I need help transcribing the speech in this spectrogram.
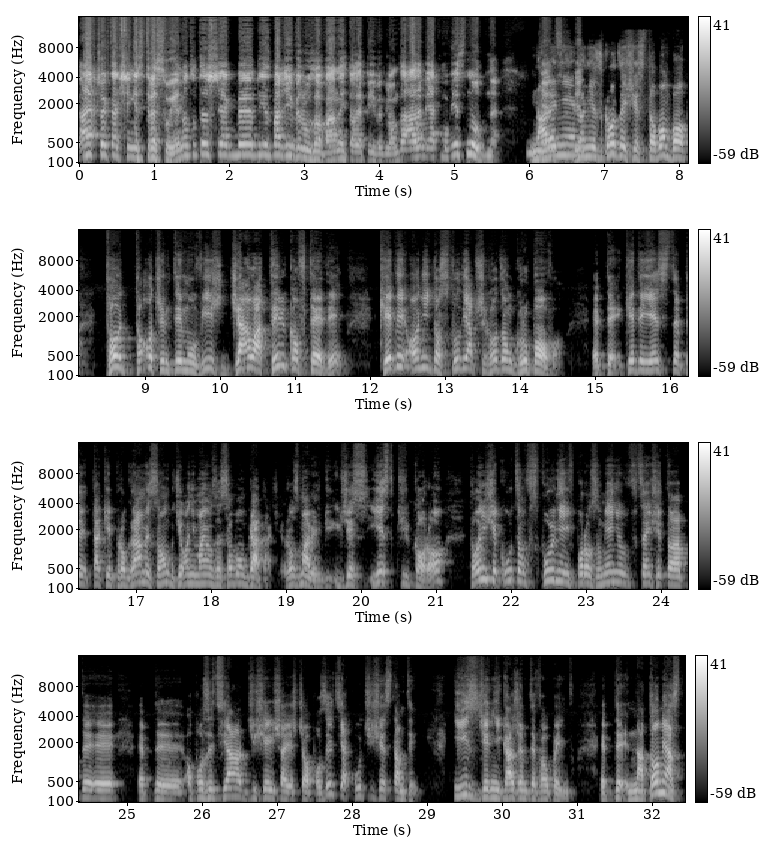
A jak człowiek tak się nie stresuje, no to też jakby jest bardziej wyluzowany i to lepiej wygląda, ale jak mówię, jest nudne. No więc, ale nie, więc... no nie zgodzę się z tobą, bo to, to, o czym ty mówisz, działa tylko wtedy, kiedy oni do studia przychodzą grupowo. E, kiedy jest, e, takie programy są, gdzie oni mają ze sobą gadać, rozmawiać, gdzie jest kilkoro, to oni się kłócą wspólnie i w porozumieniu, w sensie to e, opozycja, dzisiejsza jeszcze opozycja, kłóci się z tamtymi i z dziennikarzem TVP Info. Natomiast,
